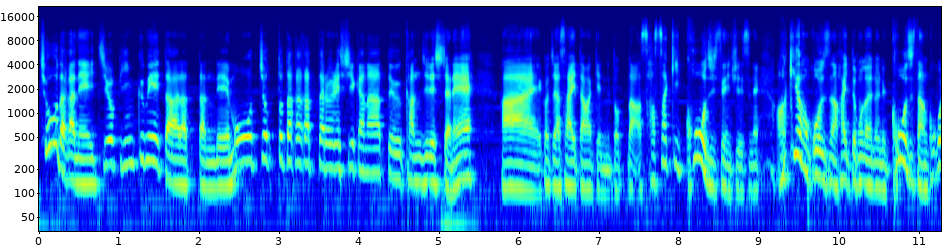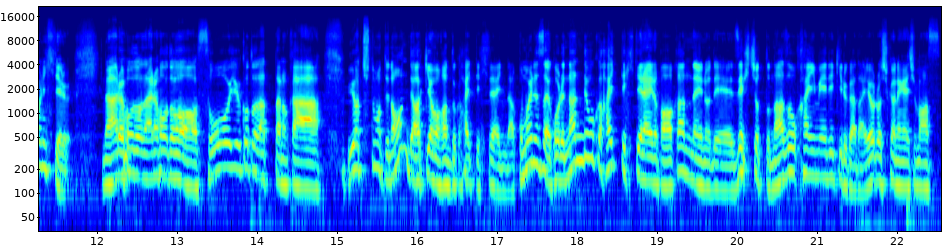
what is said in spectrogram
長打がね、一応ピンクメーターだったんで、もうちょっと高かったら嬉しいかなという感じでしたね。はい。こちら埼玉県で取った佐々木浩二選手ですね。秋山浩二さん入ってこないのに、浩二さんここに来てる。なるほど、なるほど。そういうことだったのか。いや、ちょっと待って、なんで秋山監督入ってきてないんだ？ごめんなさい。これなんで僕入ってきてないのかわかんないので、ぜひちょっと謎を解明できる方、よろしくお願いします。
